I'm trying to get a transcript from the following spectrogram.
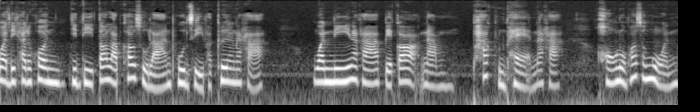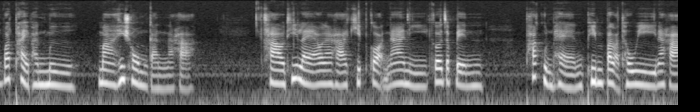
วัสดีค่ะทุกคนยินดีต้อนรับเข้าสู่ร้านพูนสีพักเครื่องนะคะ วันนี้นะคะเปียก็นำผ้าขุนแผนนะคะ ของหลวงพ่อสงวนวัดไผ่พันมือมาให้ชมกันนะคะคราวที่แล้วนะคะคลิปก่อนหน้านี้ก็จะเป็นผ้าขุนแผนพิมพ์ประหลัดทวีนะคะ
